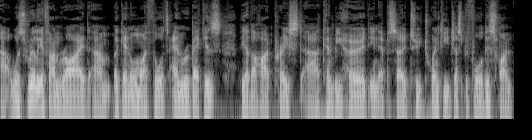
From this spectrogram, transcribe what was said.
uh, was really a fun ride. Um, again, all my thoughts and Rebecca's, the other high priest, uh, can be heard in episode 220 just before this one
